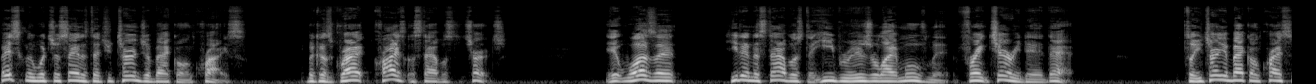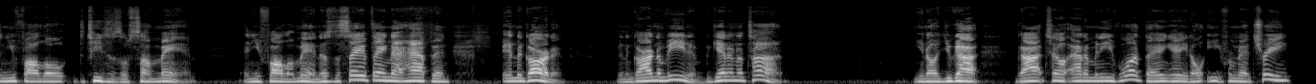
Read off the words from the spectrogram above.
Basically, what you're saying is that you turned your back on Christ because Christ established the church. It wasn't, he didn't establish the Hebrew Israelite movement. Frank Cherry did that. So you turn your back on Christ and you follow the teachings of some man and you follow man. It's the same thing that happened in the garden, in the Garden of Eden, beginning of time. You know, you got God tell Adam and Eve one thing, hey, don't eat from that tree.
